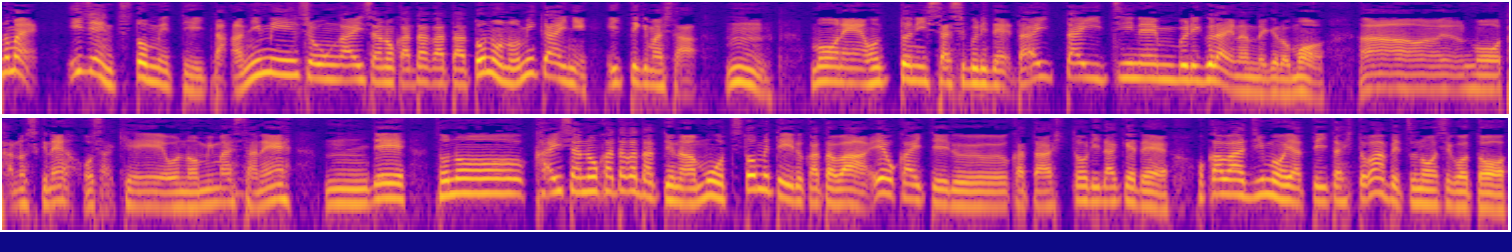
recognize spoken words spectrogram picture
の前、以前勤めていたアニメーション会社の方々との飲み会に行ってきました。うん。もうね、本当に久しぶりで、だいたい1年ぶりぐらいなんだけども、あーもう楽しくね、お酒を飲みましたね。ん、で、その会社の方々っていうのはもう勤めている方は、絵を描いている方一人だけで、他は事務をやっていた人は別のお仕事、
